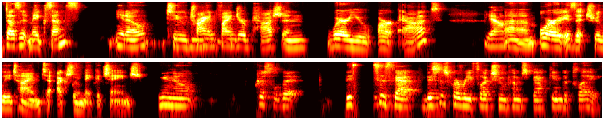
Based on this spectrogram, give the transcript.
does it make sense, you know, to mm-hmm. try and find your passion where you are at? Yeah. Um, or is it truly time to actually make a change? You know, Crystal, that this is that this is where reflection comes back into play.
